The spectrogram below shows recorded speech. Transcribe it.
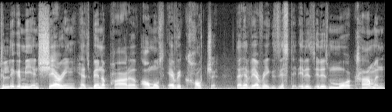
polygamy and sharing has been a part of almost every culture that have ever existed. It is it is more common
